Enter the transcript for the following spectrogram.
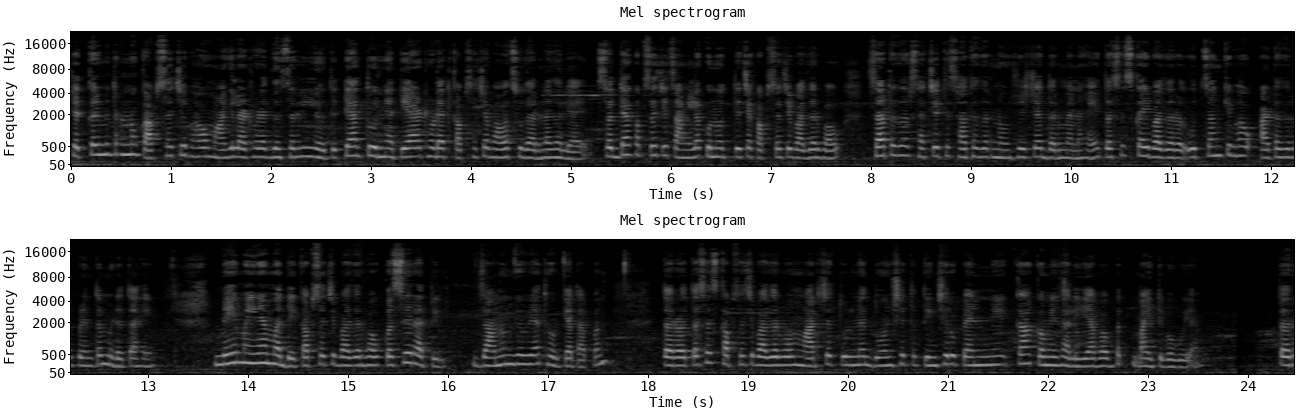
शेतकरी मित्रांनो कापसाचे भाव मागील आठवड्यात घसरलेले होते. त्या तुलनेत या आठवड्यात कापसाच्या भावात सुधारणा झाली आहे. सध्या कापसाचे चांगल्या गुणवत्तेच्या कापसाचे बाजारभाव सात हजार सातशे ते सात हजार नऊशेच्या दरम्यान आहे. तसेच काही बाजारात उच्चांकी भाव आठ हजार पर्यंत मिळत आहे. मे महिन्यामध्ये कापसाचे बाजारभाव कसे राहतील जाणून घेऊया थोडक्यात आपण. तर तसेच कापसाचे बाजारभाव मार्चच्या तुलनेत दोनशे ते तीनशे रुपयांनी का कमी झाले याबाबत माहिती बघूया. तर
